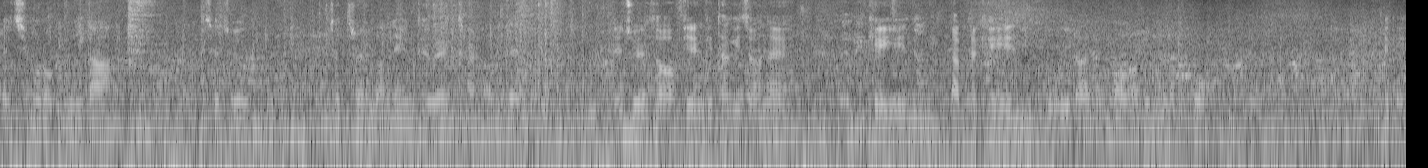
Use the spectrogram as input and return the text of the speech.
네, 집으로 갑니다. 제주 국제 트레일 러닝 대회 잘 마무리했고 제주에서 비행기 타기 전에 개인 남자 개인 5위라는 거 확인해봤고 되게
